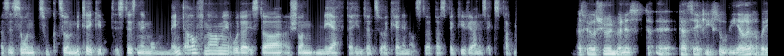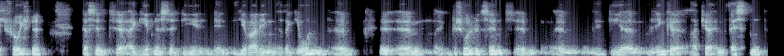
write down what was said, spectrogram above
dass es so einen Zug zur Mitte gibt. Ist das eine Momentaufnahme oder ist da schon mehr dahinter zu erkennen aus der Perspektive eines Experten? Es wäre schön, wenn es äh, tatsächlich so wäre, aber ich fürchte, das sind äh, Ergebnisse, die den jeweiligen Regionen äh, äh, ähm, geschuldet sind. Ähm, ähm, die Linke hat ja im Westen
